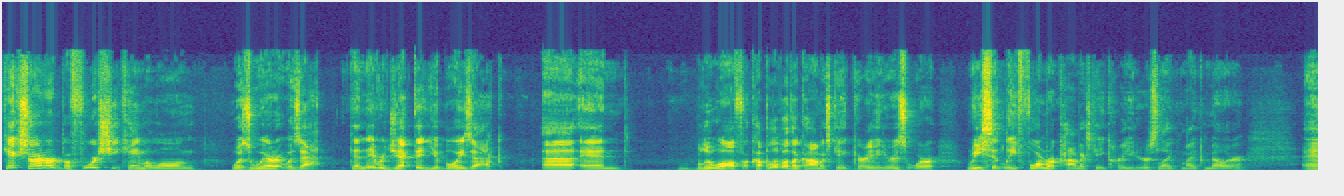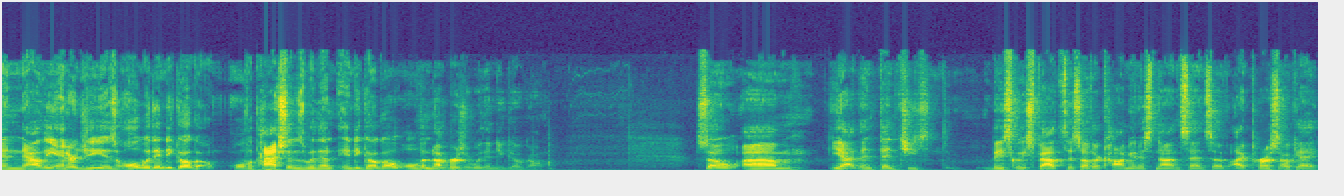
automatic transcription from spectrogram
Kickstarter before she came along was where it was at. Then they rejected your boy Zack uh, and blew off a couple of other Comicsgate creators or recently former Comicsgate creators like Mike Miller. And now the energy is all with Indiegogo. All the passions within Indiegogo, all the numbers are with Indiegogo. So, um, yeah, then, then she basically spouts this other communist nonsense of, I person, okay,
